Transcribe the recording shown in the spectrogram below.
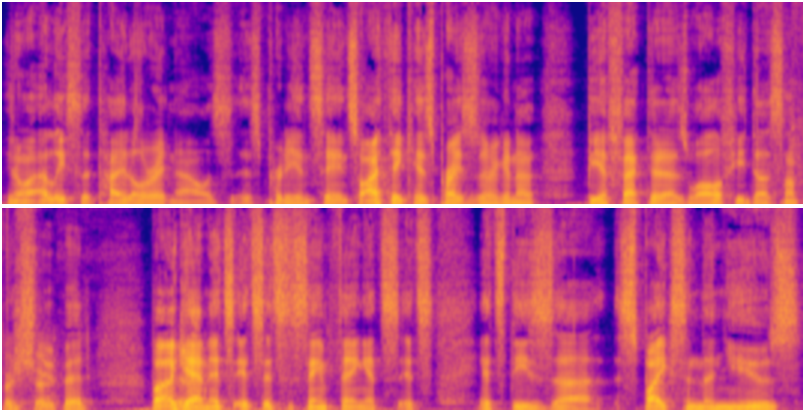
you know, at least the title right now is, is pretty insane. So I think his prices are going to be affected as well if he does something sure. stupid. But again, yeah. it's it's it's the same thing. It's it's it's these uh, spikes in the news,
